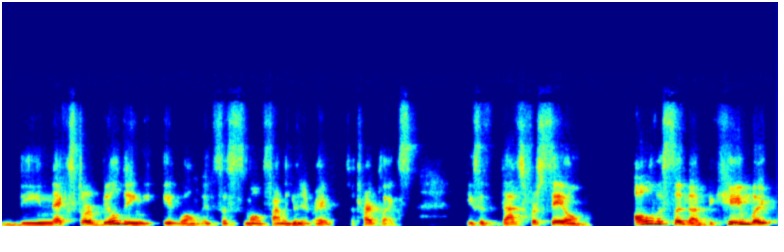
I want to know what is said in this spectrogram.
the next door building, it well, it's a small family unit, right? It's a triplex." He said, "That's for sale." All of a sudden, I became like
